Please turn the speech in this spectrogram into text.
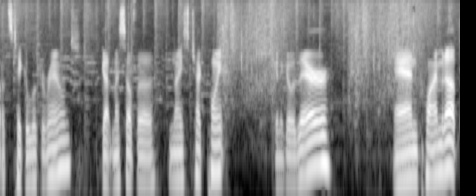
Let's take a look around. Got myself a nice checkpoint. Gonna go there and climb it up.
